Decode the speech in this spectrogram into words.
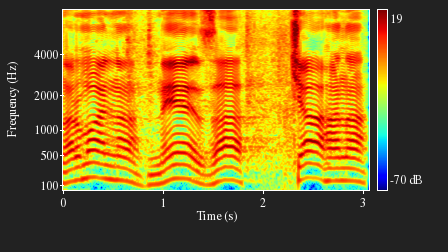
нормальна, не затягана,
